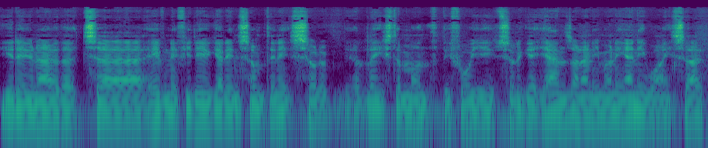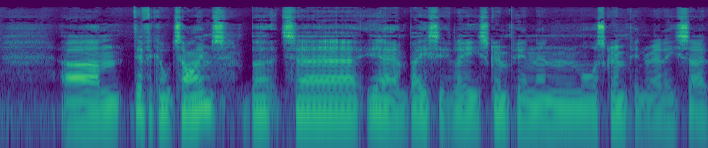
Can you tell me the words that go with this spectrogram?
you do know that uh, even if you do get in something, it's sort of at least a month before you sort of get your hands on any money anyway. So um, difficult times, but uh, yeah, basically scrimping and more scrimping really. So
